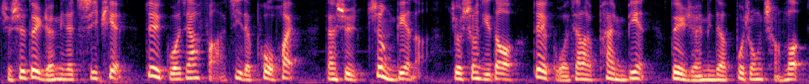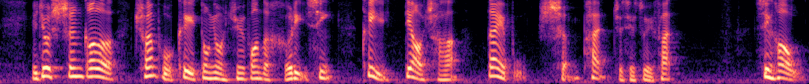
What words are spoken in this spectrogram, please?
只是对人民的欺骗，对国家法纪的破坏，但是政变、啊？就升级到对国家的叛变、对人民的不忠诚了，也就升高了川普可以动用军方的合理性，可以调查、逮捕、审判这些罪犯。信号五，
